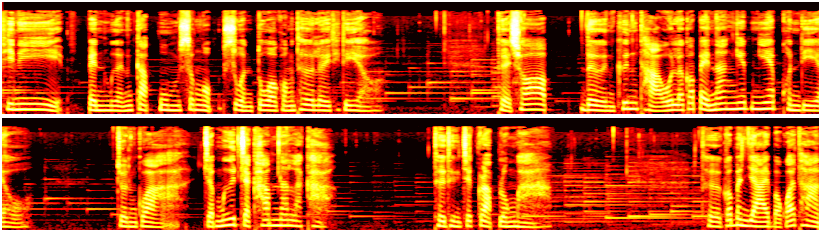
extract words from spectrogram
ที่นี่เป็นเหมือนกับมุมสงบส่วนตัวของเธอเลยทีเดียว เธอชอบเดินขึ้นเขาแล้วก็ไปนั่งเงียบๆ คนเดียว จนกว่าจะมืดจะค่ำนั่นละค่ะ เธอถึงจะกลับลงมา เธอก็บรรยายบอกว่าทาง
